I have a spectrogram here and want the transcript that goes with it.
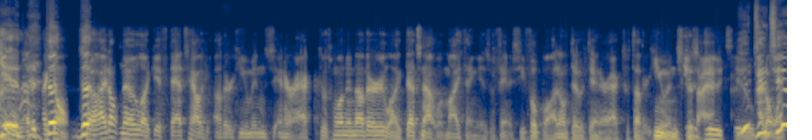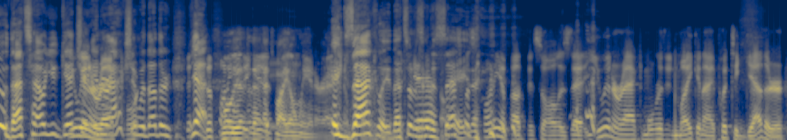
Yeah, the- I- I don't. the- so I don't know, like, if that's how other humans interact with one another. Like, that's not what my thing is with fantasy football. I don't do it to interact with other humans because I. do too. you do don't too. That's how you get You your interact interaction more- with other. The- Yeah, the funny Well, thing that's is- my only interaction. With exactly. That's what I was gonna say. That's what's funny about this all is that you interact more than Mike and I put together.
